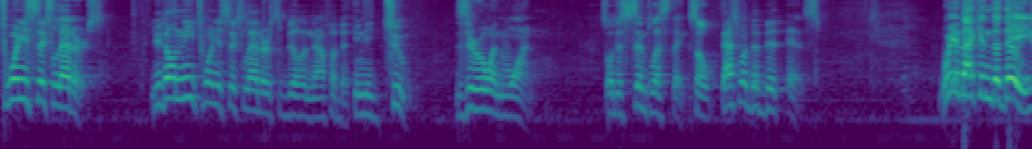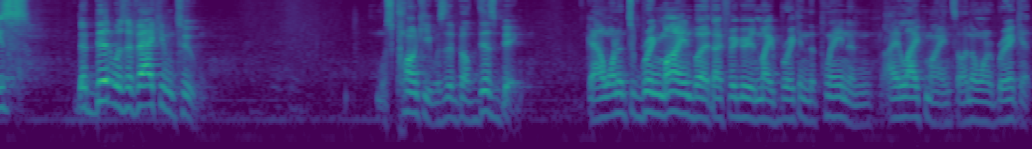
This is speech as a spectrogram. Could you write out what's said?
26 letters. You don't need 26 letters to build an alphabet. You need two, zero and one. So the simplest thing. So that's what the bit is. Way back in the days, the bit was a vacuum tube. It was clunky, it was about this big. I wanted to bring mine, but I figured it might break in the plane, and I like mine, so I don't want to break it.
